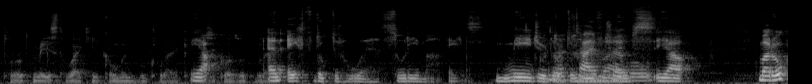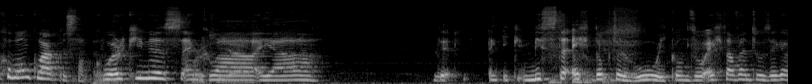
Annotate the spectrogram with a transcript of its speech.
Het was het meest wacky comic book like. Ja. Dus ik was ook blij. En echt Doctor Who, hè. sorry, maar echt major Ja, Doctor time Who travel. vibes. Ja. Maar ook gewoon qua quirkiness en Quirky, qua... ja. Ik, ik miste echt Doctor Who. Ik kon zo echt af en toe zeggen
